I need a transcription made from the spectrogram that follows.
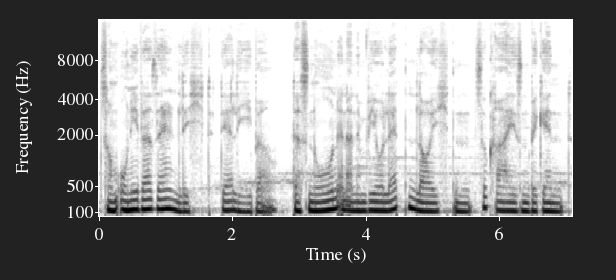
zum universellen Licht der Liebe, das nun in einem violetten Leuchten zu kreisen beginnt,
